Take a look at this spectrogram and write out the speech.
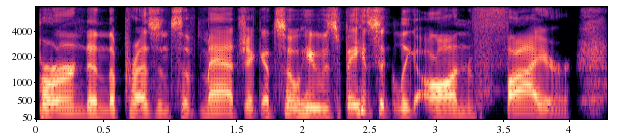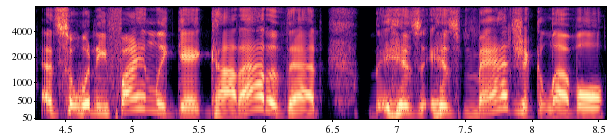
burned in the presence of magic and so he was basically on fire. And so when he finally get, got out of that his his magic level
